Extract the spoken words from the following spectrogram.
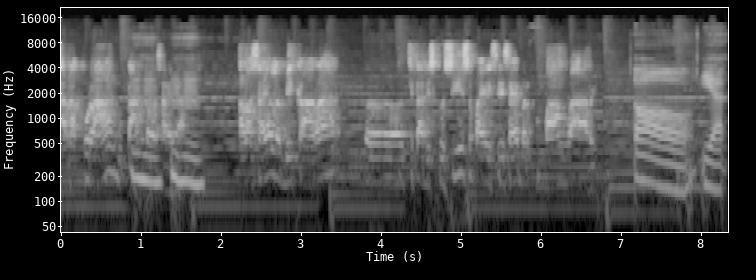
karena kurang, bukan Mhm, kalau saya. mhm. Kalau saya lebih ke arah eh, kita diskusi supaya istri saya berkembang, Pak Ari. Oh, iya.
